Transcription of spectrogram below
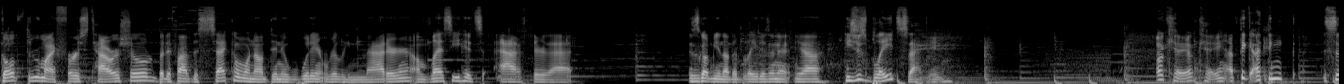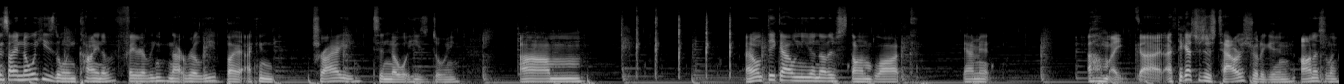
go through my first tower shield. But if I have the second one out, then it wouldn't really matter unless he hits after that. This is gonna be another blade, isn't it? Yeah. He's just blade stacking. Okay, okay. I think I think since I know what he's doing, kind of fairly, not really, but I can try to know what he's doing. Um, I don't think I'll need another stun block. Damn it. Oh my god. I think I should just tower shield again, honestly.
